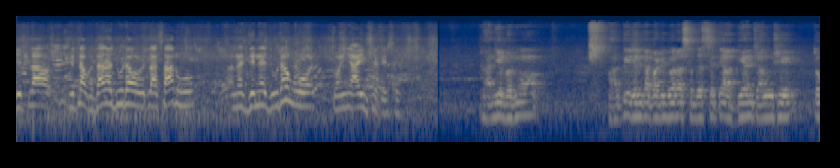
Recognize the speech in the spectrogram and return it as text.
જેટલા જેટલા વધારે જોડાવો એટલા સારું. અને જેને જોડાવવું હોય તો અહીંયા આવી શકે છે. રાજ્યભરમાં ભારતીય જનતા પાર્ટી દ્વારા સદસ્યતા અભિયાન ચાલુ છે. તો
